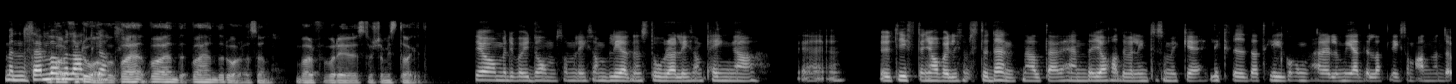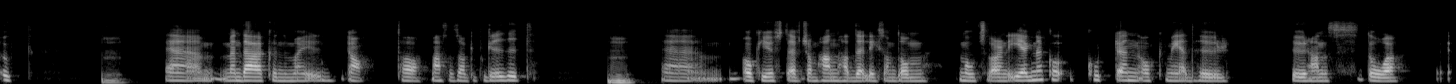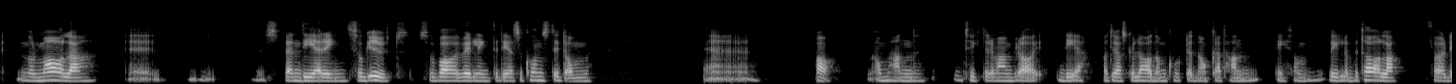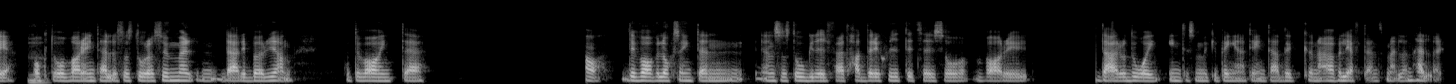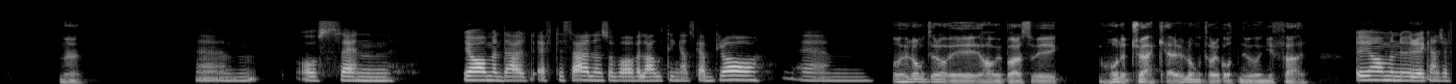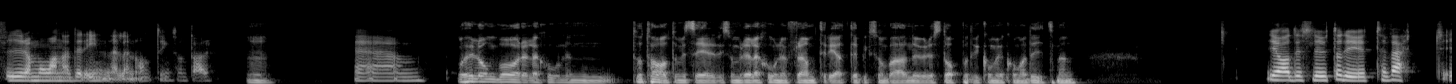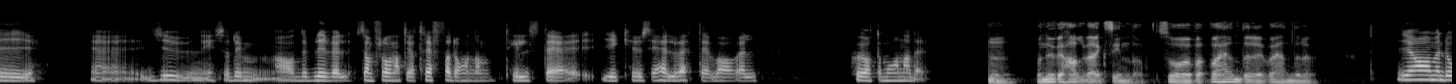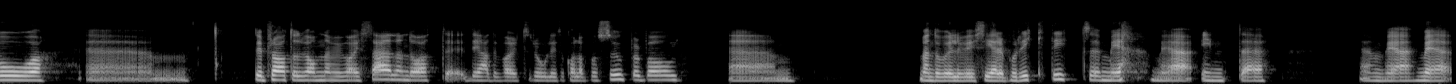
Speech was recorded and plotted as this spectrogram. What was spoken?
Men sen var Varför väl allt? Vad, vad, hände, vad hände då, då sen? Varför var det det största misstaget? Ja, men det var ju de som liksom blev den stora liksom penga eh, utgiften. Jag var liksom student när allt det här hände. Jag hade väl inte så mycket likvida tillgångar eller medel att liksom använda upp. Mm. Eh, men där kunde man ju ja, ta massa saker på kredit. Mm. Eh, och just eftersom han hade liksom de motsvarande egna korten och med hur, hur hans då normala eh, spendering såg ut så var väl inte det så konstigt om, eh, ja, om han tyckte det var en bra idé att jag skulle ha de korten och att han liksom ville betala för det. Mm. Och då var det inte heller så stora summor där i början. Så det var inte ja, det var väl också inte en, en så stor grej för att hade det skitit sig så var det där och då inte så mycket pengar att jag inte hade kunnat överleva den smällen heller. Um, och sen, ja men där efter Sälen så var väl allting ganska bra. Um, och hur långt har vi, har vi bara så vi håller track här, hur långt har det gått nu ungefär? Ja men nu är det kanske fyra månader in eller någonting sånt där. Mm. Um, och hur lång var relationen totalt om vi säger liksom relationen fram till det att det liksom bara nu är det stopp och vi kommer att komma dit men? Ja det slutade ju tvärt i eh, juni så det, ja, det blir väl som från att jag träffade honom tills det gick hus i helvete var väl sju, åtta månader. Mm. Och nu är vi halvvägs in då, så vad, vad, händer, vad händer nu? Ja men då eh, det pratade vi om när vi var i Sälen då att det hade varit roligt att kolla på Super Bowl. Um, men då ville vi se det på riktigt med, med inte med, med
